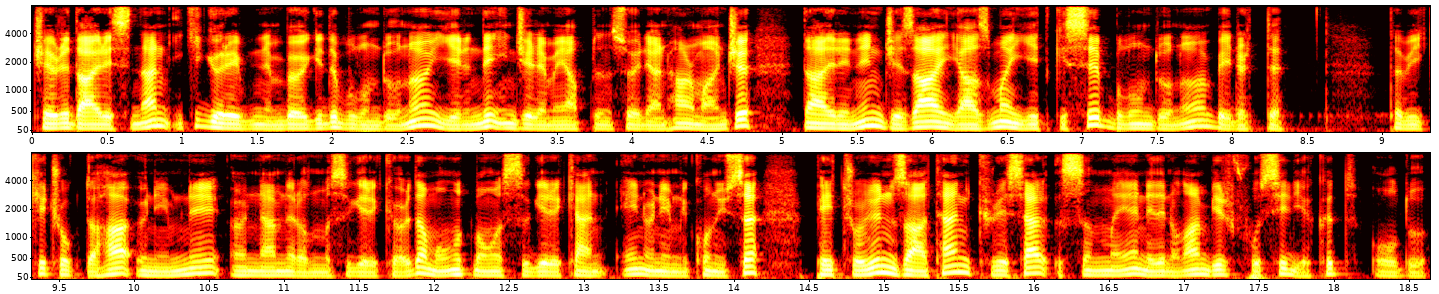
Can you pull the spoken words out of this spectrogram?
Çevre dairesinden iki görevlinin bölgede bulunduğunu, yerinde inceleme yaptığını söyleyen Harmancı, dairenin ceza yazma yetkisi bulunduğunu belirtti tabii ki çok daha önemli önlemler alınması gerekiyordu ama unutmaması gereken en önemli konuysa petrolün zaten küresel ısınmaya neden olan bir fosil yakıt olduğu.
